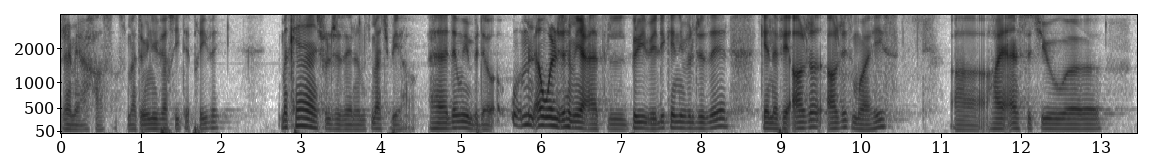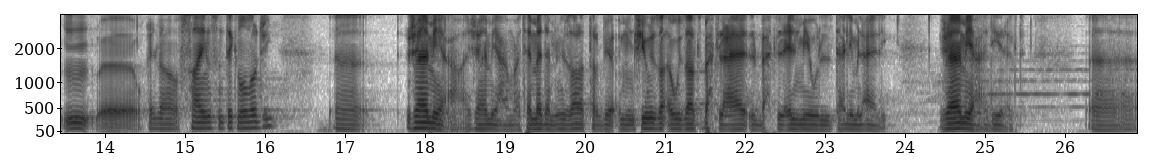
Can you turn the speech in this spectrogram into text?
جامعه خاصه سمعتوا université privée ما كانش في الجزائر ما سمعتش بها هذا وين بداو من اول الجامعات ال privées اللي كاينين في الجزائر كان في Alger Alger اسمها HIST high institute وقيلا في science and technology جامعة جامعة معتمدة من وزارة التربية مشي وزارة البحث البحث العلمي والتعليم العالي. جامعة directe آه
